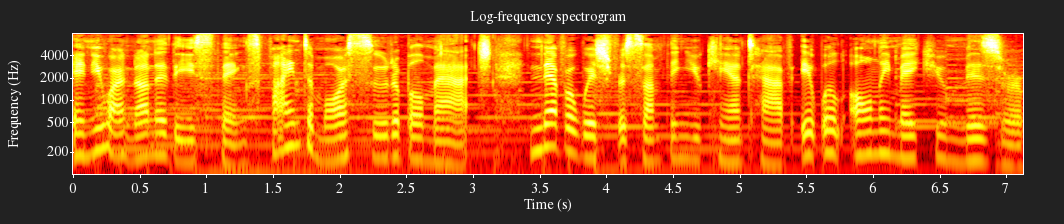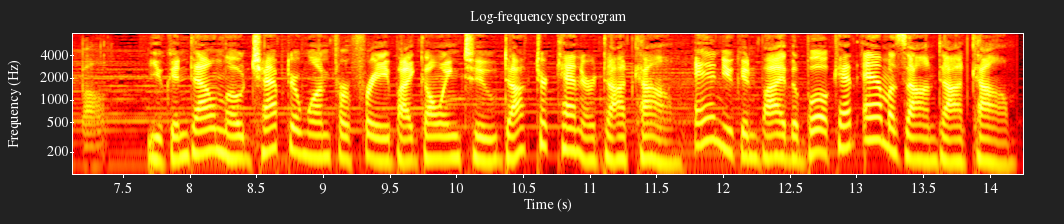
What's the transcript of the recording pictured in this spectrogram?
and you are none of these things, find a more suitable match. Never wish for something you can't have, it will only make you miserable. You can download Chapter 1 for free by going to drkenner.com, and you can buy the book at amazon.com.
